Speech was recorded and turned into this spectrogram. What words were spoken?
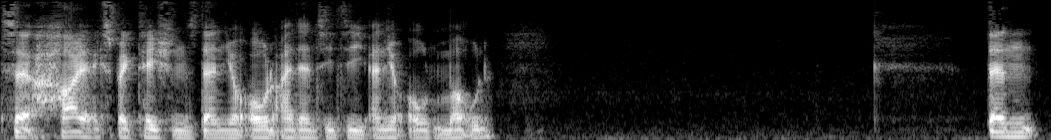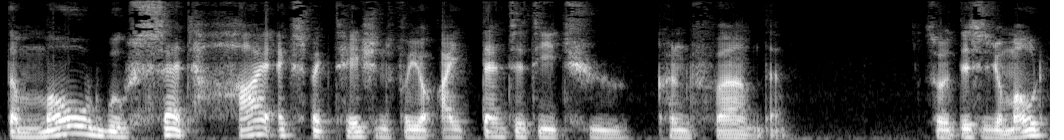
set higher expectations than your old identity and your old mode then the mode will set high expectations for your identity to confirm them. So this is your mode,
